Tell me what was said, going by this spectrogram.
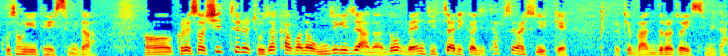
구성이 되어 있습니다. 어, 그래서 시트를 조작하거나 움직이지 않아도 맨 뒷자리까지 탑승할 수 있게 이렇게 만들어져 있습니다.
